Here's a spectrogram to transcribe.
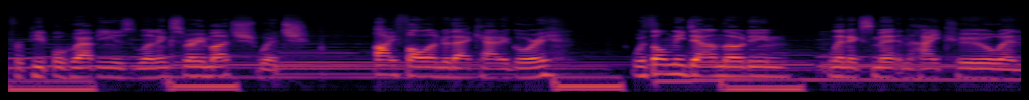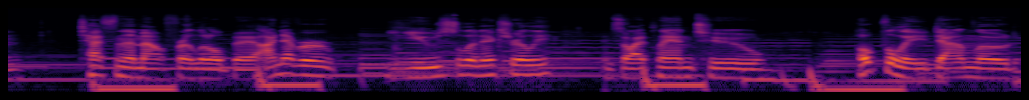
for people who haven't used Linux very much, which I fall under that category. With only downloading Linux Mint and Haiku and testing them out for a little bit, I never used Linux really, and so I plan to hopefully download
